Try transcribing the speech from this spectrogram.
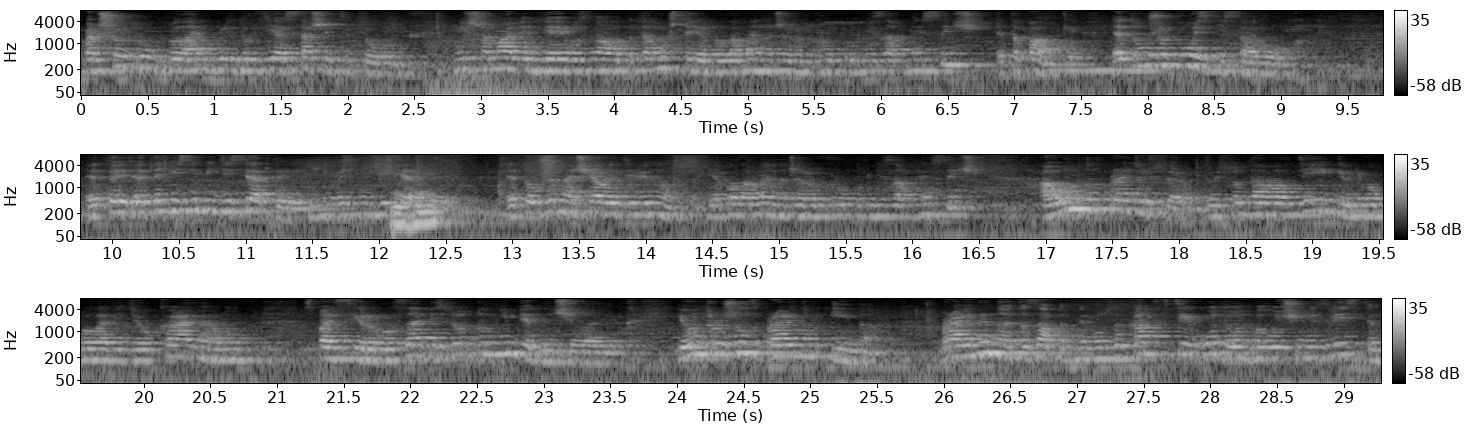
большой друг был, они были друзья с Сашей Титовым. Миша Малин, я его знала потому, что я была менеджером группы «Внезапный сыщ», это панки. Это уже поздний совок. Это, это не 70-е и не 80-е. Мгм. Это уже начало 90-х. Я была менеджером группы «Внезапный сыщ», а он был продюсером. То есть он давал деньги, у него была видеокамера, он спонсировал запись. Он был не бедный человек. И он дружил с Брайаном Ино. Брайан Ино – это западный музыкант. В те годы он был очень известен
